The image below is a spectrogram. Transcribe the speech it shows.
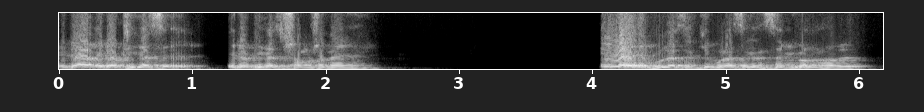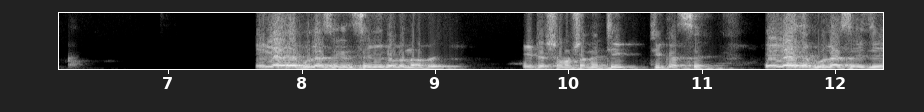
এটা, এটাও ঠিক আছে, এটাও ঠিক আছে, সমস্যা নেই। এই লাইনে ভুল আছে, কি ভুল আছে কিন্তু সেমিকলন হবে। এই লাইনে ভুল আছে কিন্তু সেমিকলন হবে। এটা সমস্যা নেই, ঠিক ঠিক আছে। এই লাইনে ভুল আছে যে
